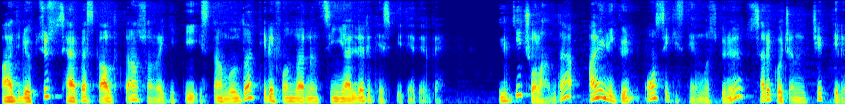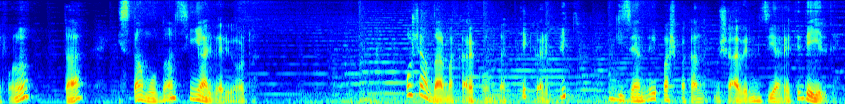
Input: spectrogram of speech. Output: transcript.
Adil Öksüz serbest kaldıktan sonra gittiği İstanbul'da telefonlarının sinyalleri tespit edildi. İlginç olan da aynı gün 18 Temmuz günü Sarı Koca'nın cep telefonu da İstanbul'dan sinyal veriyordu. O jandarma karakolundaki tek gariplik bu gizemli başbakanlık müşavirinin ziyareti değildi.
